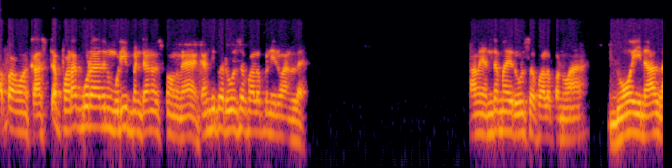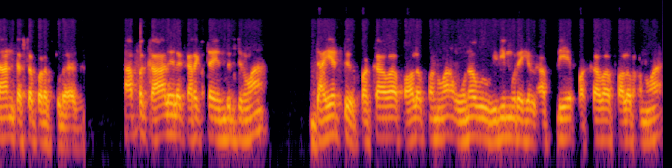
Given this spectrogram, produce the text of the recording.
அப்ப அவன் கஷ்டப்படக்கூடாதுன்னு முடிவு பண்ணிட்டான்னு வச்சுக்கோங்களேன் கண்டிப்பா ரூல்ஸை ஃபாலோ பண்ணிடுவான்ல. அவன் எந்த மாதிரி ரூல்ஸை ஃபாலோ பண்ணுவான்? நோயினால் நான் கஷ்டப்படக்கூடாது. அப்ப காலையில கரெக்டா எந்திரிச்சிருவான். டயட்டு பக்காவா ஃபாலோ பண்ணுவான். உணவு விதிமுறைகள் அப்படியே பக்காவா ஃபாலோ பண்ணுவான்.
